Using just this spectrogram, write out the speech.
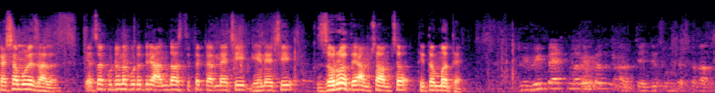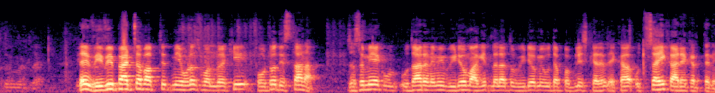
कशामुळे झालं याचा कुठं ना कुठेतरी अंदाज तिथं करण्याची घेण्याची जरूरत आहे. आमचं आमचं तिथं मत आहे. नाही व्हीव्हीपॅटच्या बाबतीत मी एवढंच म्हणतोय की फोटो दिसताना जसं मी एक उदाहरण आहे मी व्हिडिओ मागितलेला तो व्हिडिओ मी उद्या पब्लिश करेल एका उत्साही कार्यकर्त्याने.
